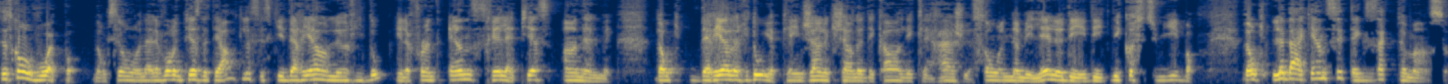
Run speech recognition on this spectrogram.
C'est ce qu'on voit pas. Donc, si on allait voir une pièce de théâtre, c'est ce qui est derrière le rideau et le front-end serait la pièce en elle-même. Donc, derrière le rideau, il y a plein de gens qui gèrent le décor, l'éclairage, le son, nommez-les, des, des, des, costumiers. Bon. Donc, le back-end, c'est exactement ça.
